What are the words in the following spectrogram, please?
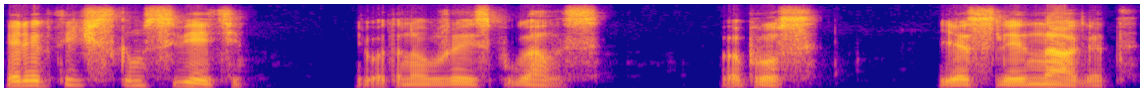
электрическом свете. И вот она уже испугалась. Вопрос. Если на год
